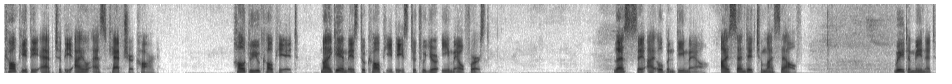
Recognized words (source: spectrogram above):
Copy the app to the iOS capture card. How do you copy it? My game is to copy these to, to your email first. Let's say I open Gmail. I send it to myself. Wait a minute.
